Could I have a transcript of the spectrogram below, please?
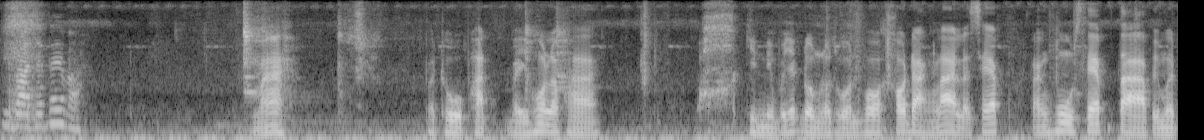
อีบาจะได้ปะมาปลาทูผัดใบโหระพาอ้อกินนี่บ่อยากดมแล้วทุกคนเพราะว่าเขาดังไล่ละแซบดังหูแซบตาไปหมด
